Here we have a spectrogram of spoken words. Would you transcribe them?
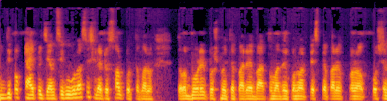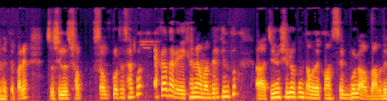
উদ্দীপক টাইপের যে এমসিকিউ গুলো আছে সেটা একটু সলভ করতে পারো। তো বোর্ডের প্রশ্ন হতে পারে বা তোমাদের কোনো টেস্ট পেপারে কোনো কোশ্চেন হতে পারে। তো সেগুলো সব সলভ করতে থাকব। একাধারে এখানে আমাদের কিন্তু আহ, সৃজনশীলও কিন্তু আমাদের কনসেপ্টগুলো বা আমাদের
